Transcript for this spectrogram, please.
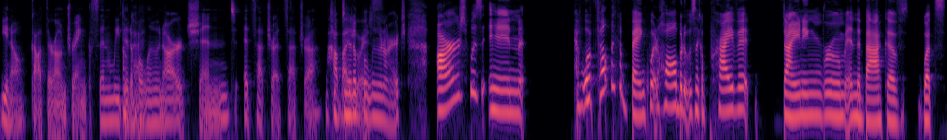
you know, got their own drinks and we did Okay. a balloon arch and et cetera, et cetera. You did a balloon arch. Ours was in what felt like a banquet hall, but it was like a private dining room in the back of what's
